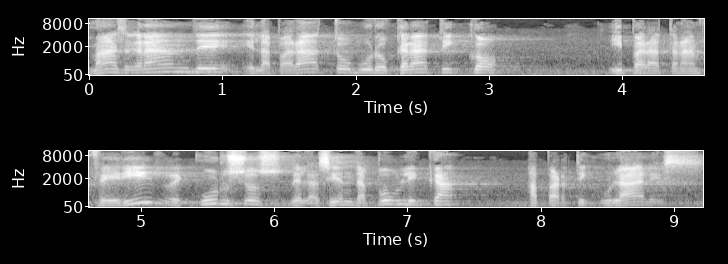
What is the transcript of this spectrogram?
más grande el aparato burocrático y para transferir recursos de la hacienda pública a particulares,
